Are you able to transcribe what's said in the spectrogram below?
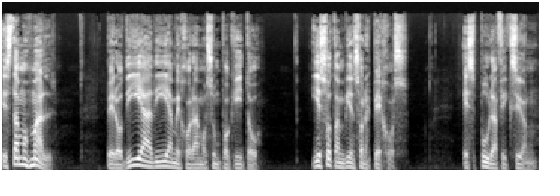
Estamos mal, pero día a día mejoramos un poquito. Y eso también son espejos. Es pura ficción.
